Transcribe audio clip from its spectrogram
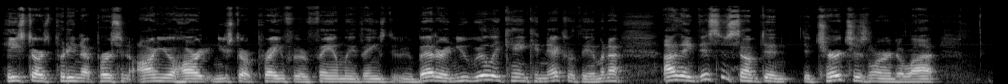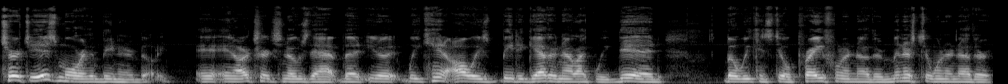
He starts putting that person on your heart and you start praying for their family and things to do better. And you really can connect with them. And I, I think this is something the church has learned a lot. Church is more than being in a building. And our church knows that. But, you know, we can't always be together now like we did, but we can still pray for one another, minister one another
